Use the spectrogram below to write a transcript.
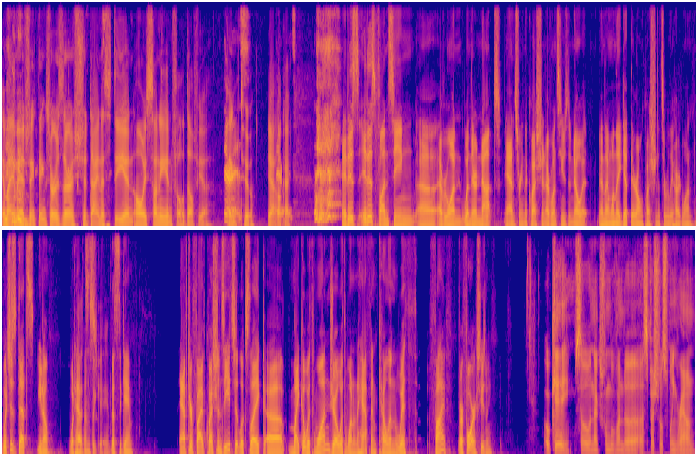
Am I imagining things, or is there a Sh- dynasty in Always Sunny in Philadelphia There thing is. too? Yeah. There okay. is. It is it is fun seeing uh, everyone when they're not answering the question. Everyone seems to know it, and then when they get their own question, it's a really hard one. Which is that's you know what happens. That's happens. the game. That's the game. After five questions each, it looks like uh, Micah with one, Jo with one and a half, and Kellyn with five or four. Excuse me. Okay, so next we'll move on to a special swing round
